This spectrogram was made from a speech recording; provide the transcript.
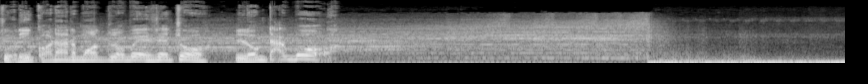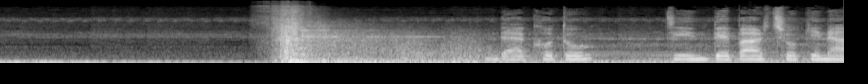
চুরি করার মতলবে এসেছ লোক ডাকবো। দেখো তো চিনতে পারছ কিনা?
